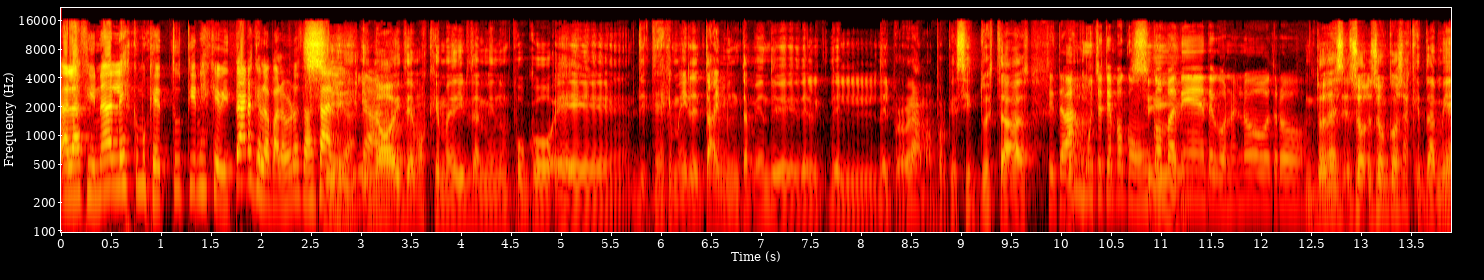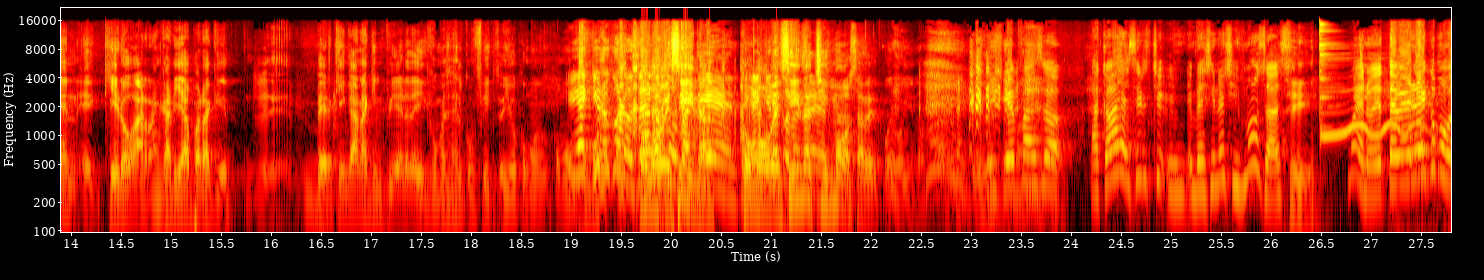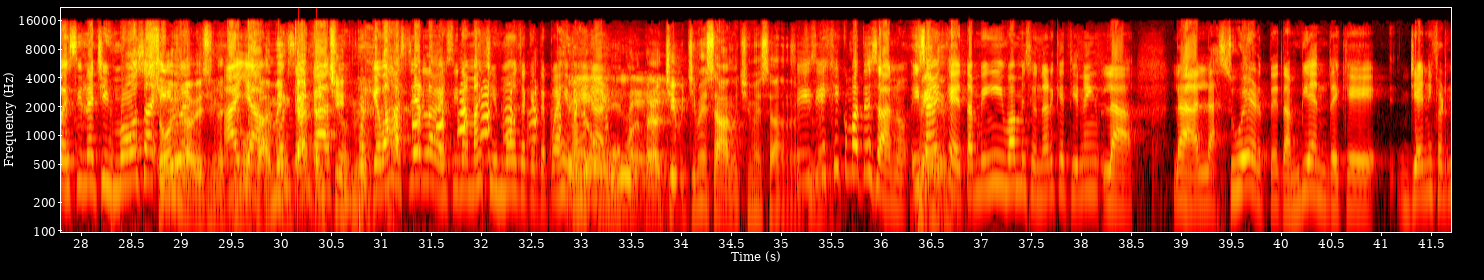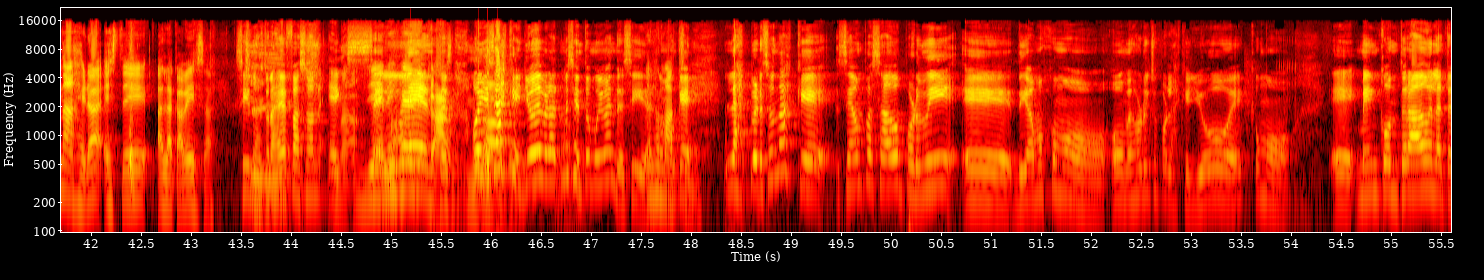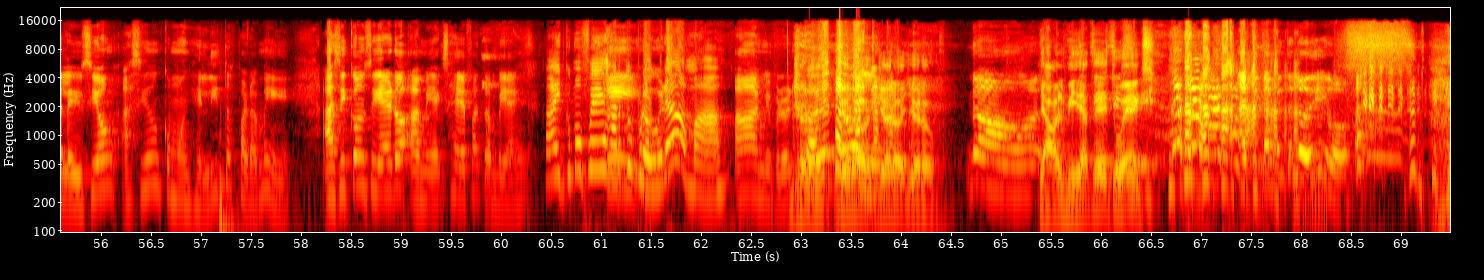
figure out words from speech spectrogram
a la final es como que tú tienes que evitar que la palabrota Sí, salga. y Claro. no, y tenemos que medir también un poco, eh, ti- tienes que medir el timing también de- del, del- del programa, porque si tú estás... Si te vas mucho tiempo con un combatiente, con el otro. Entonces, son, son cosas que también eh, quiero arrancar ya para que eh, ver quién gana, quién pierde y cómo es el conflicto. Yo como, como, Y ya como- quiero conocer a como los vecina, como vecina chismosa. A ver, pues, oye, ¿no? ¿Y qué pasó? Acabas de decir chi- vecina chismosa. Sí. Bueno, yo te veré como vecina chismosa. y Soy luego- una vecina Ah, chismosa. ya, A mí me encanta el chisme. Porque vas a ser la vecina más chismosa que te lo imaginar. juro. Pero chisme, chisme sano, chisme sano. Sí, chisme sí, es que sano. combate sano. Y Sí. ¿saben qué? También iba a mencionar que tienen la, la, la suerte también de que Jennifer Nájera esté a la cabeza. Sí, Sí, nuestras jefas son es excelentes. Oye, ¿sabes que Yo de verdad me siento muy bendecida. Es lo como que las personas que se han pasado por mí, eh, digamos como, o mejor dicho, por las que yo he como... eh, me he encontrado en la televisión, ha sido como angelitos para mí. Así considero a mi ex jefa también. Ay, ¿cómo fue dejar Y- tu programa? Ay, mi programa. Lloro, lloro, lloro, lloro. No. Ya, olvídate de tu ex. a ti también te lo digo.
